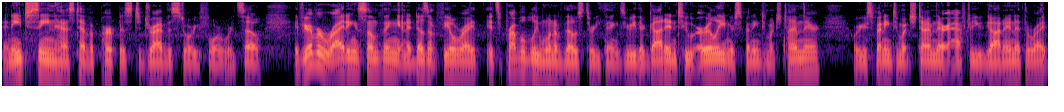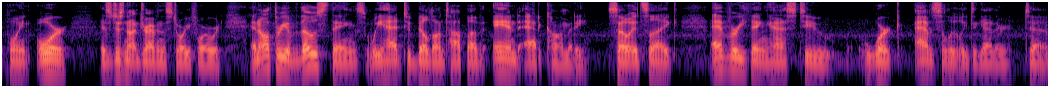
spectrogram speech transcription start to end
And each scene has to have a purpose to drive the story forward. So if you're ever writing something and it doesn't feel right, it's probably one of those three things. You either got in too early and you're spending too much time there, or you're spending too much time there after you got in at the right point, or it's just not driving the story forward. And all three of those things we had to build on top of and add comedy. So it's like everything has to work absolutely together to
